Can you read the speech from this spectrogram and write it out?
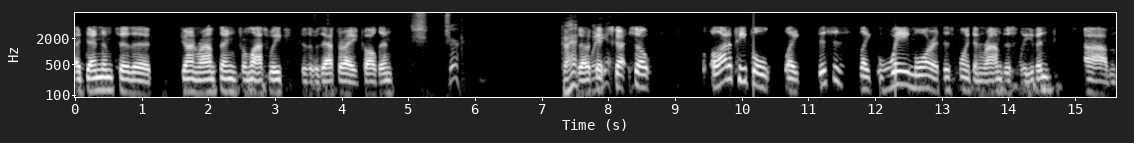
addendum to the Jon Rahm thing from last week because it was after I had called in? Sure. Go ahead. Okay. Scott? So, a lot of people like this is like way more at this point than Rom just leaving. Um,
